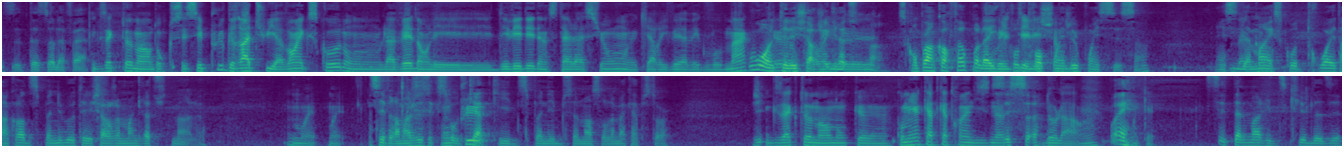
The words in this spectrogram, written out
C'était ça l'affaire. Exactement. Donc c'est plus gratuit. Avant Xcode, on l'avait dans les DVD d'installation euh, qui arrivaient avec vos Mac. Ou on le téléchargeait le- gratuitement. Ce qu'on peut encore faire pour la Xcode télécharger. 3.2.6. Hein. Incidemment. Xcode 3 est encore disponible au téléchargement gratuitement. là. Ouais, ouais. C'est vraiment juste Xcode plus- 4 qui est disponible seulement sur le Mac App Store. Exactement. Donc euh, combien? C'est 4,99 ça. dollars. hein? Ouais, c'est tellement ridicule de dire.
